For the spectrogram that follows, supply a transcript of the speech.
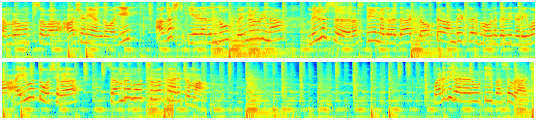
ಸಂಭ್ರಮೋತ್ಸವ ಆಚರಣೆಯ ಅಂಗವಾಗಿ ಆಗಸ್ಟ್ ಏಳರಂದು ಬೆಂಗಳೂರಿನ ಮಿಲ್ಲರ್ಸ್ ರಸ್ತೆ ನಗರದ ಡಾಕ್ಟರ್ ಅಂಬೇಡ್ಕರ್ ಭವನದಲ್ಲಿ ನಡೆಯುವ ಐವತ್ತು ವರ್ಷಗಳ ಸಂಭ್ರಮೋತ್ಸವ ಕಾರ್ಯಕ್ರಮ. ವರದಿಗಾರರು ಟಿ ಬಸವರಾಜ್.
